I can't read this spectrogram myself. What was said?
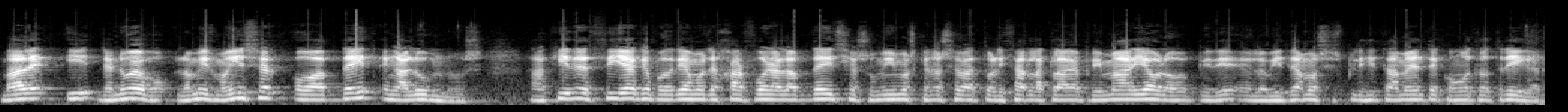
¿Vale? Y de nuevo, lo mismo, insert o update en alumnos. Aquí decía que podríamos dejar fuera el update si asumimos que no se va a actualizar la clave primaria o lo, lo evitamos explícitamente con otro trigger.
